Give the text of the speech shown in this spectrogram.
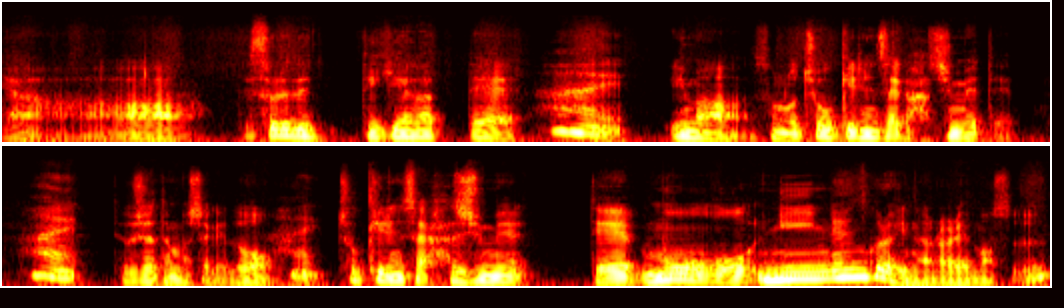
いやでそれで出来上がって、はい。今、その長期連載が初めてってはい。おっしゃってましたけど、はい。長期連載始めて、もう2年ぐらいになられます？1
